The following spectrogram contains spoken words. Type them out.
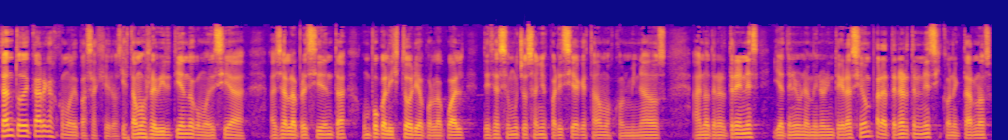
tanto de cargas como de pasajeros. Y estamos revirtiendo, como decía ayer la presidenta, un poco la historia por la cual desde hace muchos años parecía que estábamos combinados a no tener trenes y a tener una menor integración para tener trenes y conectarnos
